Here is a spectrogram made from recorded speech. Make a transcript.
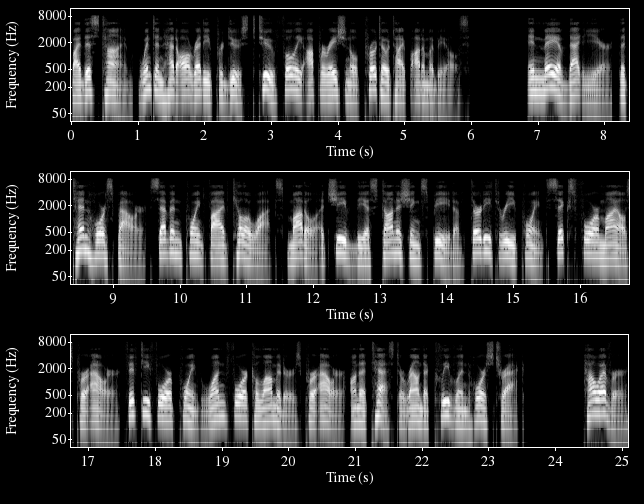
By this time, Winton had already produced two fully operational prototype automobiles. In May of that year, the 10 horsepower, 7.5 kilowatts model achieved the astonishing speed of 33.64 miles per hour, 54.14 kilometers per hour on a test around a Cleveland horse track. However,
